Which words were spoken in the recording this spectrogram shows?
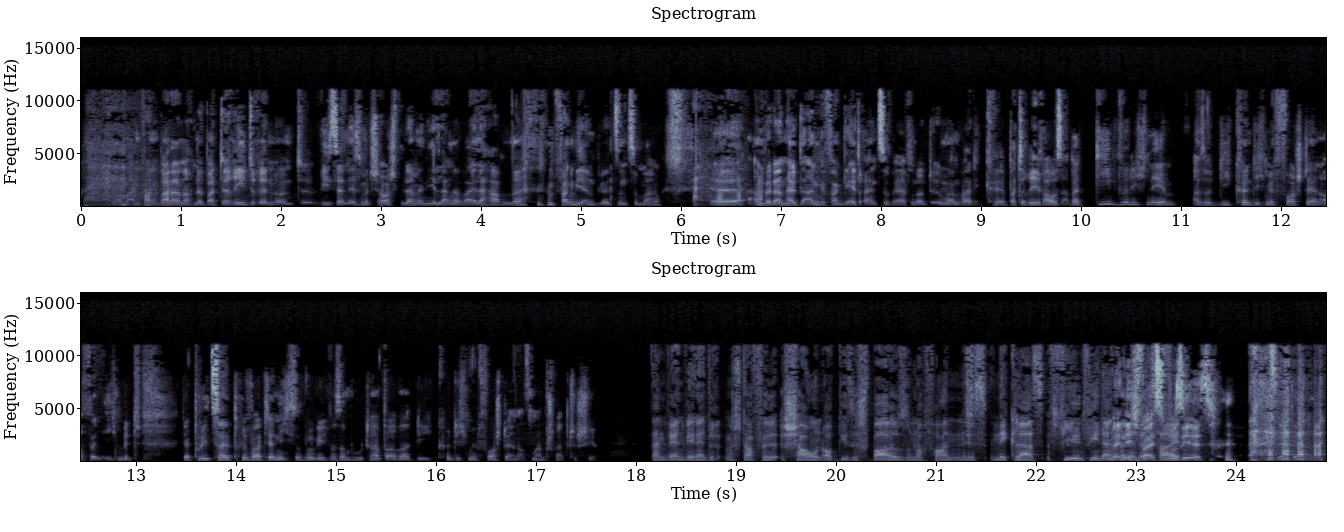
und am Anfang war da noch eine Batterie drin und äh, wie es dann ist mit Schauspielern, wenn die Langeweile haben, ne, fangen die an Blödsinn zu machen. Äh, haben wir dann halt da angefangen, Geld reinzuwerfen und irgendwann war die Batterie raus. Aber die würde ich nehmen. Also die könnte ich mir vorstellen, auch wenn ich mit der Polizei privat ja nicht so wirklich was am Hut habe, aber die könnte ich mir vorstellen auf meinem Schreibtisch hier. Dann werden wir in der dritten Staffel schauen, ob diese Spardose noch vorhanden ist. Niklas, vielen, vielen Dank Wenn für deine weiß, Zeit. Wenn ich weiß, wo sie ist. Sehr gerne.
